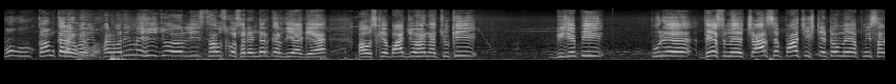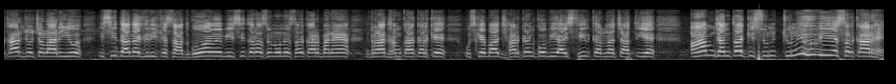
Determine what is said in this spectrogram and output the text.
वो, वो काम करेंगे फरवरी फरवरी में ही जो लीज था उसको सरेंडर कर दिया गया। और उसके बाद जो है ना चूँकि बीजेपी पूरे देश में चार से पाँच स्टेटों में अपनी सरकार जो चला रही हो इसी दादागिरी के साथ। गोवा में भी इसी तरह से उन्होंने सरकार बनाया डरा धमका करके। उसके बाद झारखंड को भी अस्थिर करना चाहती है। आम जनता की चुनी हुई ये सरकार है।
